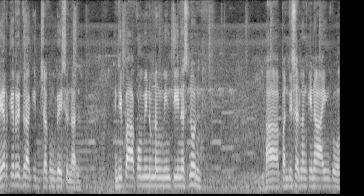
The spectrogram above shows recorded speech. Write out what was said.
Mercury Drug sa Congressional, hindi pa ako minom ng maintenance noon. Ah, pandesal lang kinain ko.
